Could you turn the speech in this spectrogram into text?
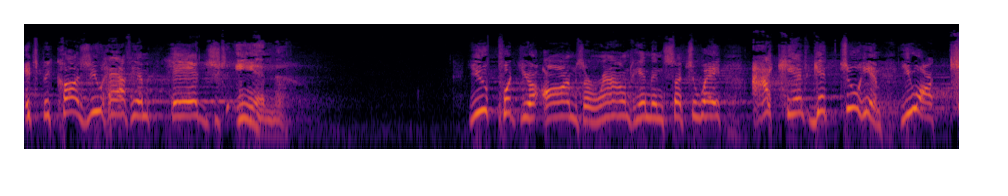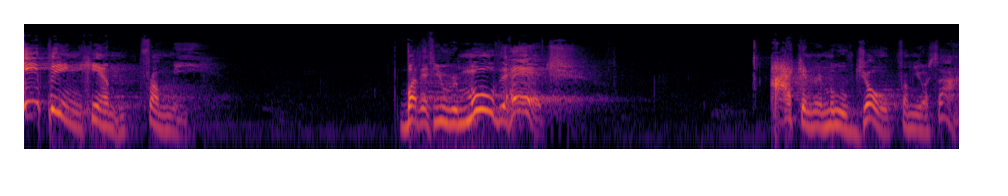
It's because you have him hedged in. You put your arms around him in such a way, I can't get to him. You are keeping him from me. But if you remove the hedge, I can remove Job from your side.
